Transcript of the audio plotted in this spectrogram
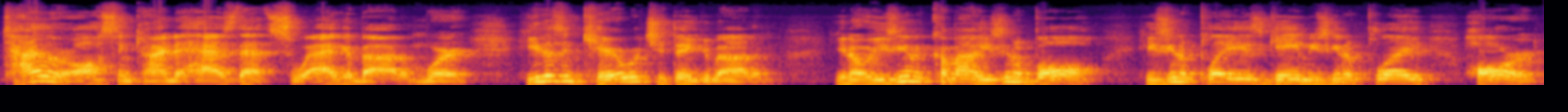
Tyler Austin kind of has that swag about him where he doesn't care what you think about him. You know, he's going to come out, he's going to ball, he's going to play his game, he's going to play hard,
